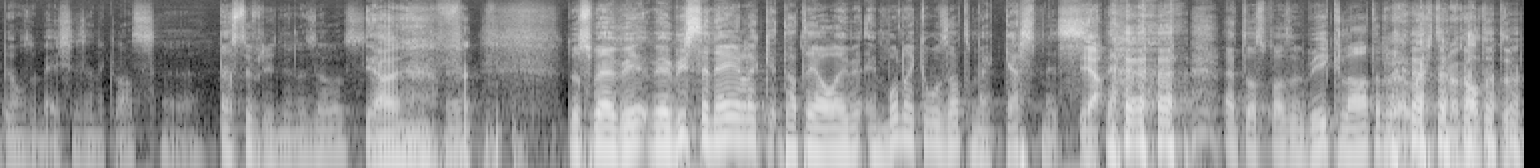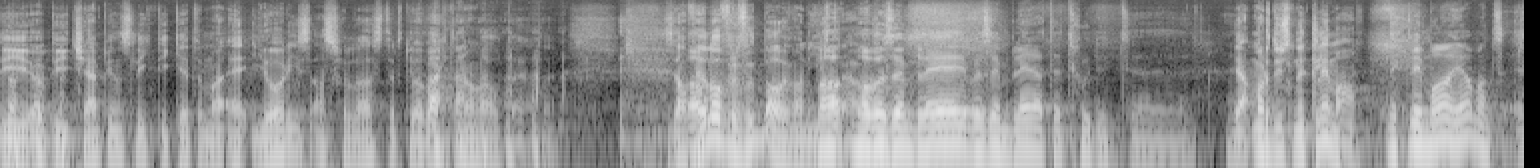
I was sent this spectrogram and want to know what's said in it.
bij onze meisjes in de klas. Beste vriendinnen zelfs. Ja, Ja. Dus wij, wij, wij wisten eigenlijk dat hij al in, Monaco zat met kerstmis. ja. en het was pas een week later. We wachten nog altijd op die, op die Champions League ticketten. Maar hey, Joris, als je luistert, we wachten nog altijd. Hè. Er is al veel over voetbal van hier maar, maar we zijn blij, we zijn blij dat hij het goed doet. Eh. Ja, maar dus een Clément. de Clément, ja, want eh,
